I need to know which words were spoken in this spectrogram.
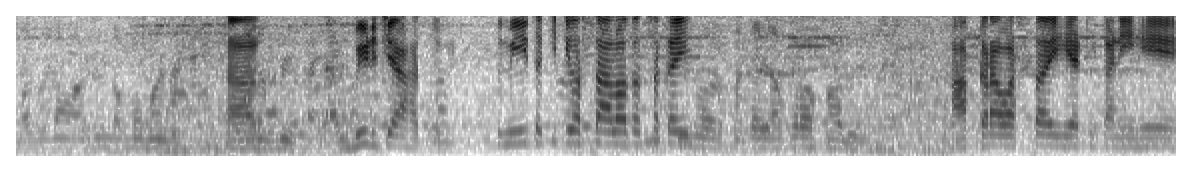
माझं नाव अर्जुन डांबो मांडे अं, राहणार बीड. बीडचे आहात तुम्ही. तुम्ही इथं किती वाजता आला होता सकाळी? तीन वाजता, सकाळी अकरा वाजता आलो अकरा वाजता या ठिकाणी हे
